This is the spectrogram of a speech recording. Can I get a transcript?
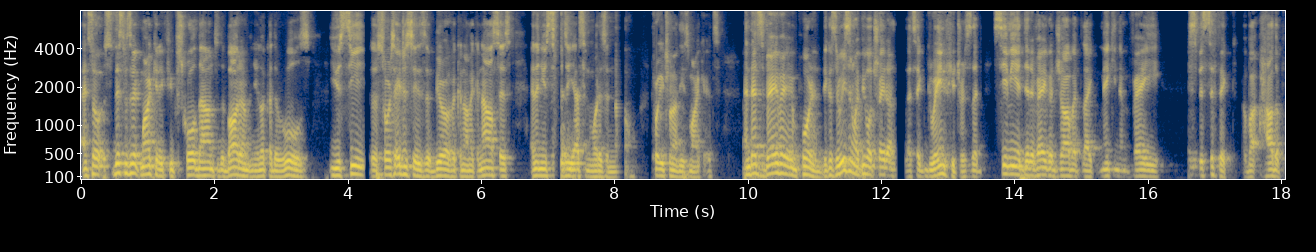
And so, so this specific market, if you scroll down to the bottom and you look at the rules, you see the source agency is the Bureau of Economic Analysis, and then you see a yes and what is a no for each one of these markets. And that's very, very important because the reason why people trade on, let's say, grain futures is that CME did a very good job at like making them very specific about how the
